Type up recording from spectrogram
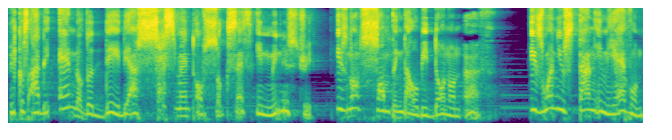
Because at the end of the day, the assessment of success in ministry is not something that will be done on earth. It's when you stand in heaven,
